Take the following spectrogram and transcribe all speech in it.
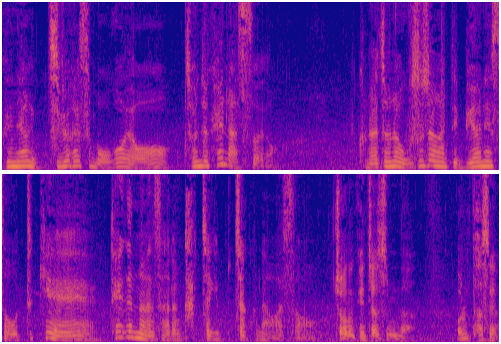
그냥 집에 가서 먹어요. 저녁 해놨어요. 그나저나 우 소장한테 미안해서 어떡해. 퇴근하는 사람 갑자기 붙잡고 나와서. 저는 괜찮습니다. 얼른 타세요.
